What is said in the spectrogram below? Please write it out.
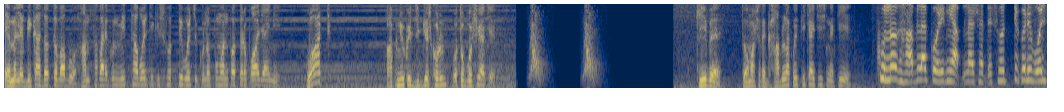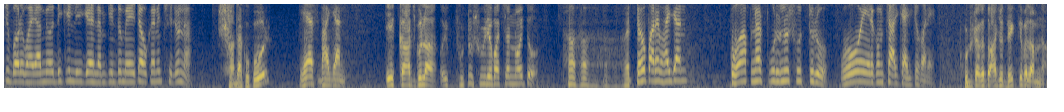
এমএলএ বিকাশ দত্ত বাবু হামসাফার এখন মিথ্যা বলছে কি সত্যি বলছে কোনো প্রমাণপত্র পাওয়া যায়নি। হোয়াট আপনি ওকে জিজ্ঞেস করুন ও তো বসে আছে। কি বে তুই আমার সাথে ঘাবলা করতে চাইছিস নাকি? কোনো ঘাবলা করিনি আপনার সাথে সত্যি করে বলছি বড় ভাই আমি ওদিকে লিগে এলাম কিন্তু মেয়েটা ওখানে ছিল না। সাদা কুকুর? ইয়েস ভাইজান। এই কাজগুলা ওই ফুটু সুইরে বাচ্চার নয় তো? হ- হ- হ- হতেও পারে ভাইজান। ও আপনার পুরনো শত্রু ও এরকম চাল চাইতে পারে। ফুটুটাকে তো আজও দেখতে পেলাম না।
